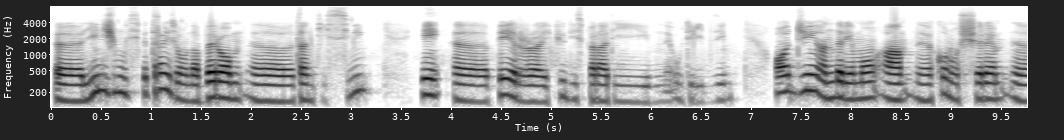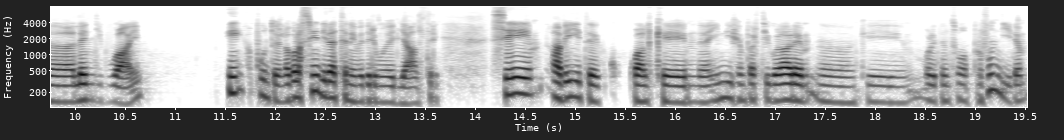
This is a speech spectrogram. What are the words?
Eh, gli indici multispettrali sono davvero eh, tantissimi e eh, per i più disparati utilizzi. Oggi andremo a eh, conoscere eh, l'NDVI e appunto nella prossima diretta ne vedremo degli altri. Se avete qualche indice in particolare eh, che volete insomma, approfondire,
